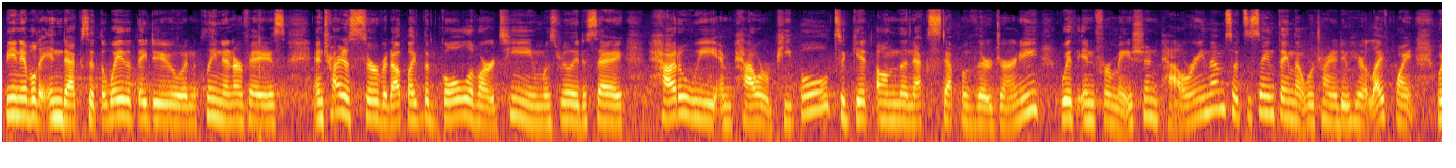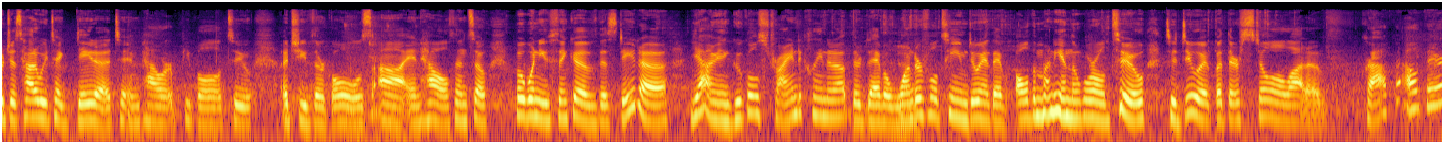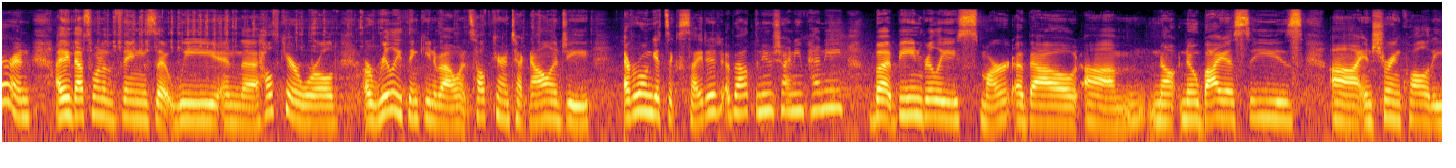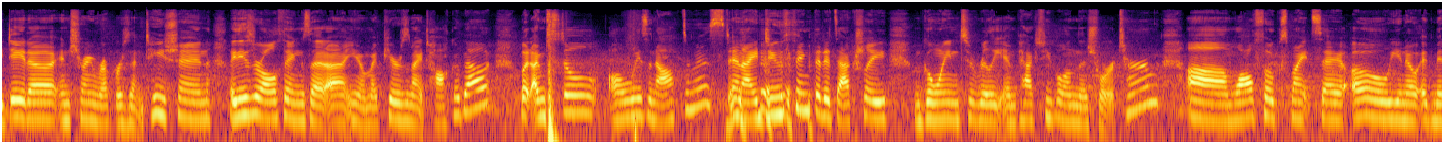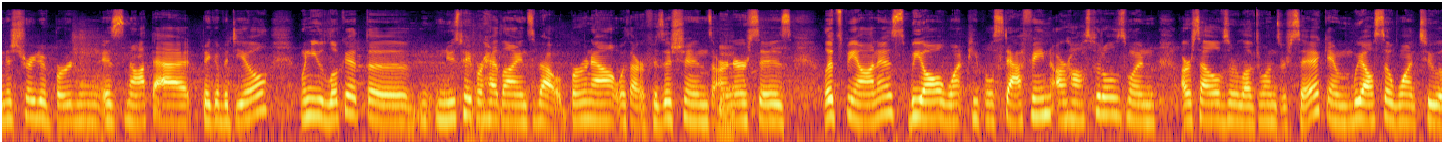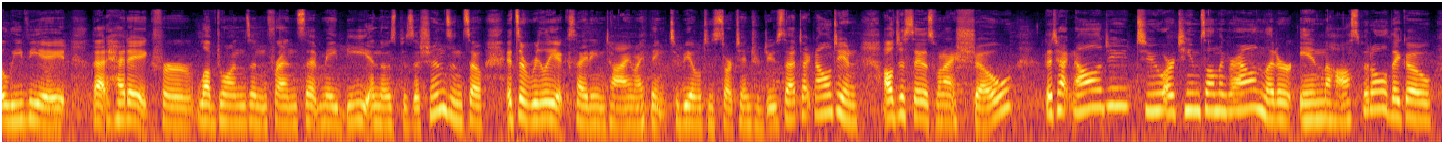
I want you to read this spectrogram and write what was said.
being able to index it the way that they do and a clean interface and try to serve it up. Like the goal of our team was really to say, how do we empower people to get on the next step of their journey with information powering them? So it's the same thing that we're trying to do here at LifePoint, which is how do we take data to empower people to achieve their goals uh, in health? And so, but when you think of this data, yeah, I mean, Google's trying to clean it up. They're, they have a wonderful team doing it. They have all the money in the world too to do it, but there's still a lot of crap out there. And I think that's one of the things that we in the healthcare world are really thinking about when it's healthcare and technology. Everyone gets excited about the new shiny penny, but being really smart about um, no, no biases, uh, ensuring quality data, ensuring representation. Like these are all things that uh, you know my peers and I talk about. But I'm still always an optimist, and I do think that it's actually going to really impact people in the short term. Um, while folks might say, "Oh, you know, administrative burden is not that big of a deal," when you look at the newspaper headlines about burnout with our physicians, our Yeah. nurses, let's be honest, we all want people staffing our hospitals when ourselves or loved ones are sick, and we also want to alleviate that headache for loved ones and friends that may be in those positions. And so it's a really exciting time, I think, to be able to start to introduce that technology. And I'll just say this when I show the technology to our teams on the ground that are in the hospital, they go,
